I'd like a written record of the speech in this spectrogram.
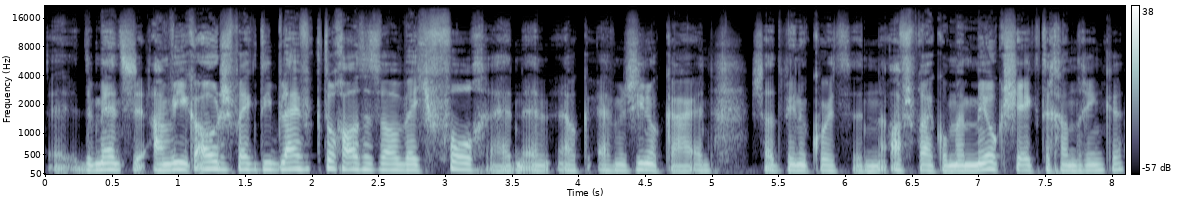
de mensen aan wie ik ouders spreek, die blijf ik toch altijd wel een beetje volgen. En, en, ook, en we zien elkaar. En er staat binnenkort een afspraak om een milkshake te gaan drinken.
